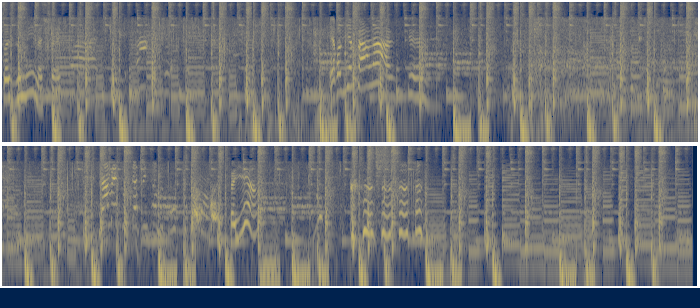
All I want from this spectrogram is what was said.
Pas zoomer ma chérie. Et reviens par là. que- Non, mais faut taper sur le gros bouton. Ça y est, hein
